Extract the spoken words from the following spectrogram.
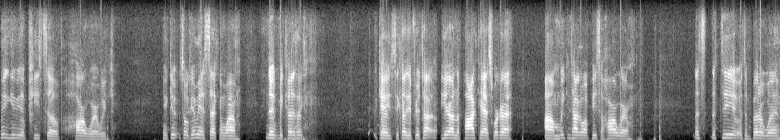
let me give you a piece of hardware. We, so give me a second while, because like, okay, because if you're ta- here on the podcast, we're gonna, um, we can talk about a piece of hardware. Let's let's see it was a better way.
